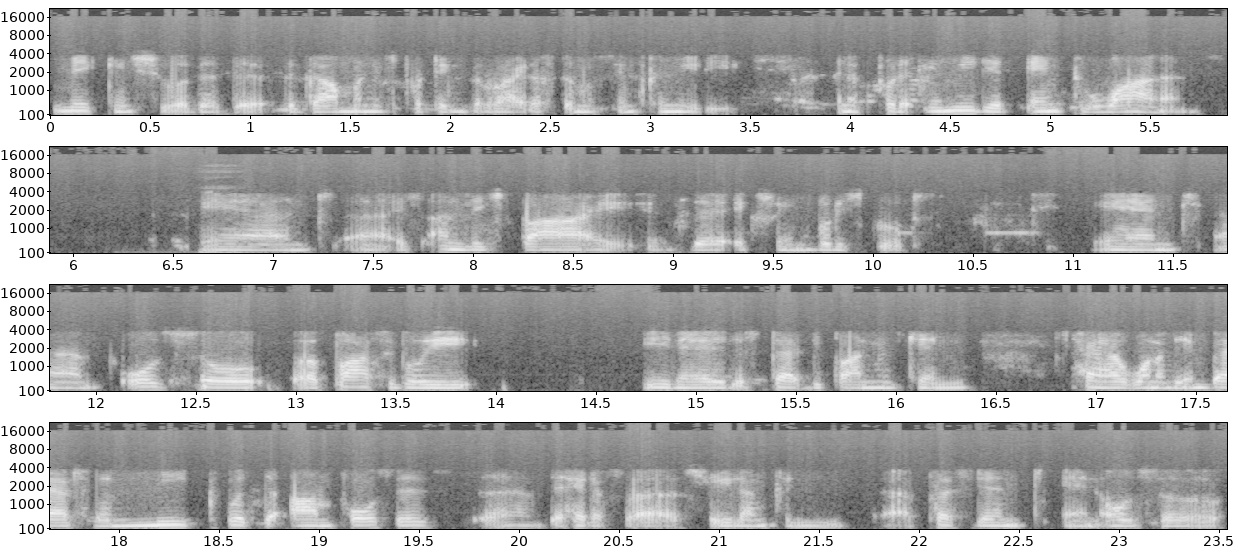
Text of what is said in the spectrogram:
making sure that the, the government is protecting the right of the Muslim community. And put an immediate end to violence. And uh, it's unleashed by the extreme Buddhist groups. And um, also uh, possibly, you know, the State Department can have one of the ambassadors meet with the armed forces, uh, the head of uh, Sri Lankan uh, president, and also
